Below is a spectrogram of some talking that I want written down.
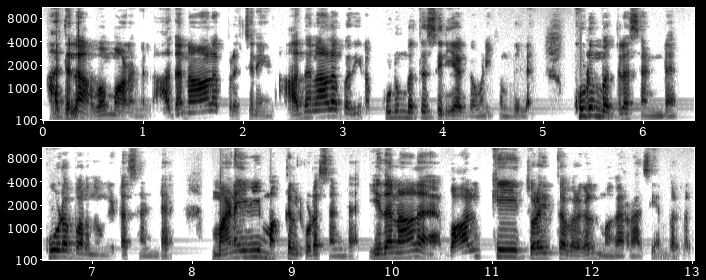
அதுல அவமானங்கள் அதனால பிரச்சனைகள் அதனால பாத்தீங்கன்னா குடும்பத்தை சரியா கவனிக்க முடியல. குடும்பத்துல சண்டை கூட பிறந்தவங்க கிட்ட சண்டை மனைவி மக்கள் கூட சண்டை. இதனால வாழ்க்கையை துளைத்தவர்கள் மகர ராசி என்பர்கள்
